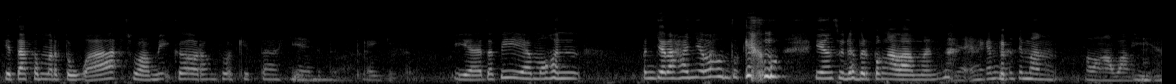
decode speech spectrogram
kita ke mertua suami ke orang tua kita Iya betul, kayak gitu. Iya, tapi ya mohon pencerahannya lah untuk yang yang sudah berpengalaman. Ya ini kan kita cuman awang-awang. Iya.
